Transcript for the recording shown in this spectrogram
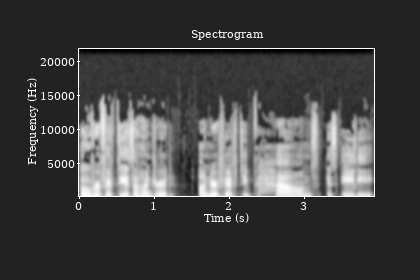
over 50 is 100 under 50 pounds is 80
